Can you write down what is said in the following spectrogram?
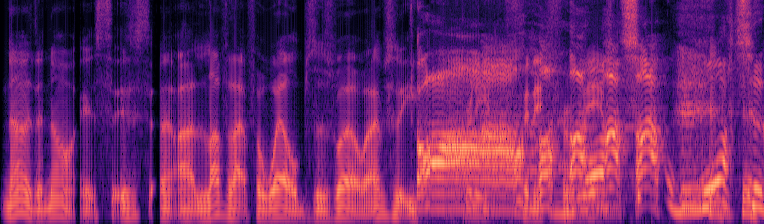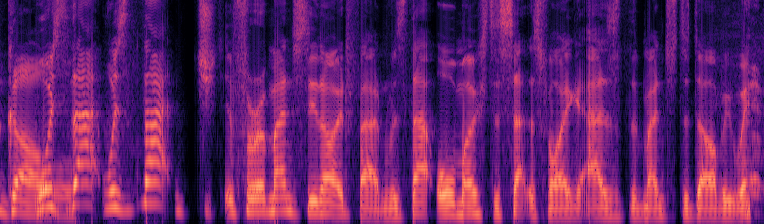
No, they're not. It's, it's uh, I love that for Welbs as well. Absolutely Oh! brilliant finish from him. what a goal! Was that was that for a Manchester United fan? Was that almost as satisfying as the Manchester Derby win?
